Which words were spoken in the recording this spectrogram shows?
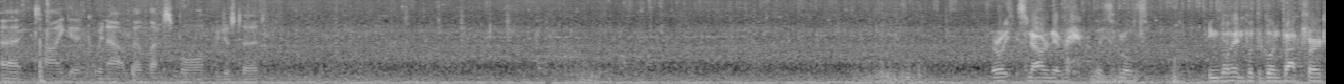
Uh, Tiger coming out of the left spawn, we just heard. Alright, it's now or never. Let's. You can go ahead and put the gun back forward.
